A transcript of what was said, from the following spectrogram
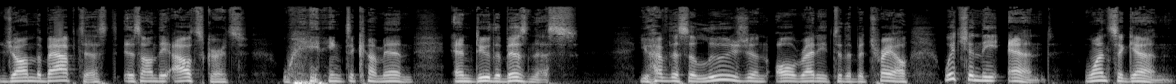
John the Baptist is on the outskirts waiting to come in and do the business. You have this allusion already to the betrayal, which in the end, once again,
